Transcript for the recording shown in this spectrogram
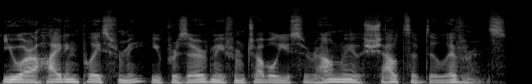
You are a hiding place for me. You preserve me from trouble. You surround me with shouts of deliverance.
